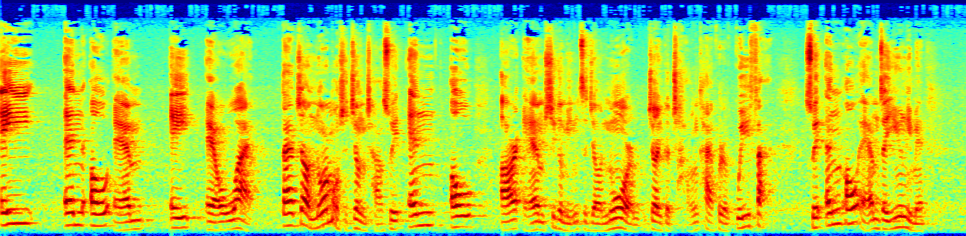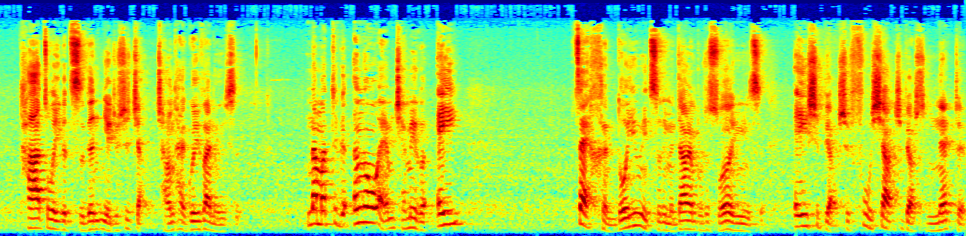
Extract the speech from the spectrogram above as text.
a n o m a l y。大家知道 normal 是正常，所以 n o r m 是一个名词，叫 norm，叫一个常态或者规范。所以 n o m 在英语里面， 它作为一个词根，也就是讲常态规范的意思。那么这个 n o m 前面有个 a，在很多英语词里面，当然不是所有英语词，a 是表示负向，是表示 negative。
